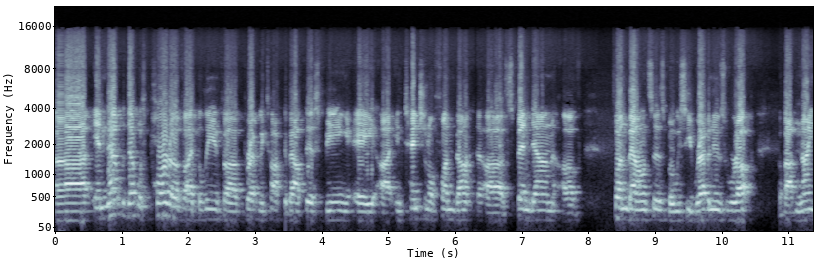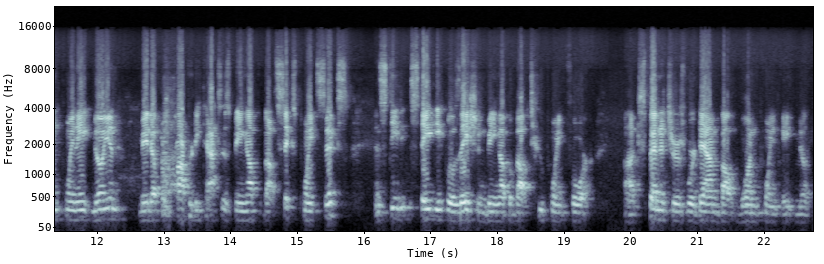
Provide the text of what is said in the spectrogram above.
Uh, and that, that was part of, I believe, uh, Brett, we talked about this being a, uh, intentional fund, ba- uh, spend down of fund balances, but we see revenues were up about nine point eight million, made up of property taxes being up about six point six, and state, state equalization being up about two point four. Uh, expenditures were down about one point eight million.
